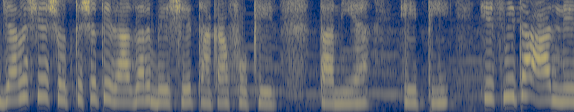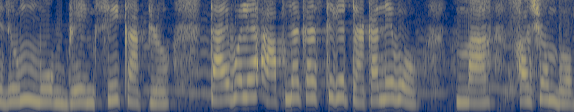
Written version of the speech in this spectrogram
যেন সে সত্যি সত্যি রাজার বেশে থাকা ফকির। তানিয়া, ইতি, স্মিতা আর নিজুম মুখ ভেংসি কাটলো। তাই বলে আপনার কাছ থেকে টাকা নেব? মা, অসম্ভব।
